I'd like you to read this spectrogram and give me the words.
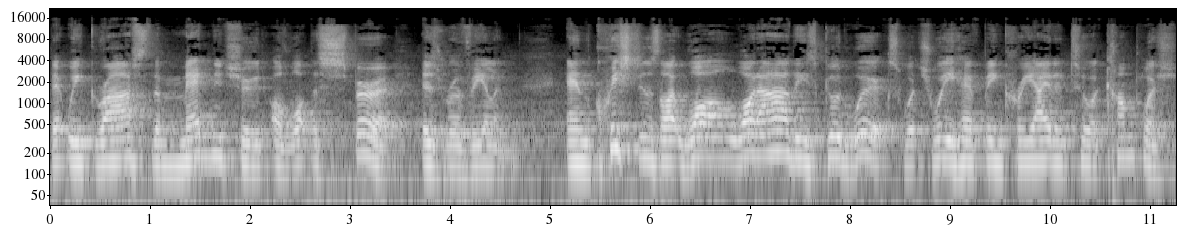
that we grasp the magnitude of what the Spirit is revealing. And questions like, well, what are these good works which we have been created to accomplish,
